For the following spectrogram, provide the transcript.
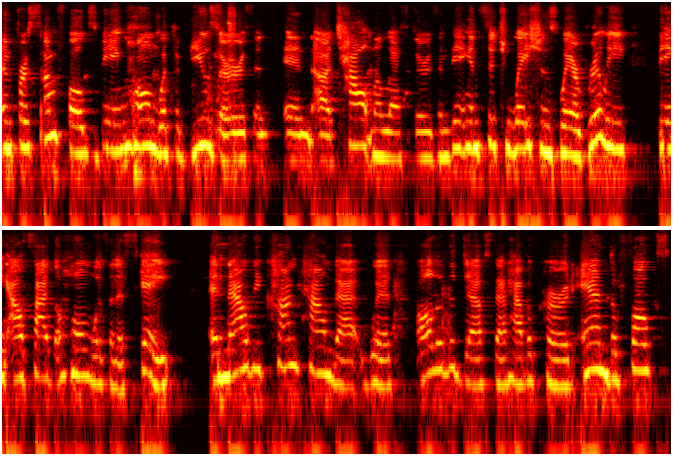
And for some folks, being home with abusers and, and uh, child molesters and being in situations where really being outside the home was an escape. And now we compound that with all of the deaths that have occurred and the folks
